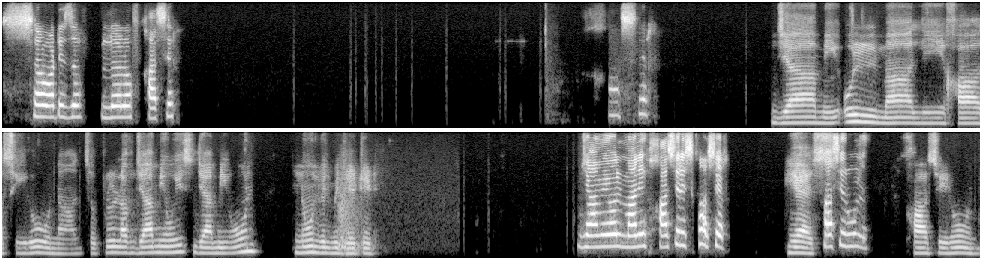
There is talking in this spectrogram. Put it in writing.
So what is the plural of Khasir? Khasir. Jamiul Mali Khasiruna. So plural of jam'i is Jamiun. Noon will be deleted. Jamiul Mali Khasir is Khasir. Yes. Khasirun. Khasirun.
